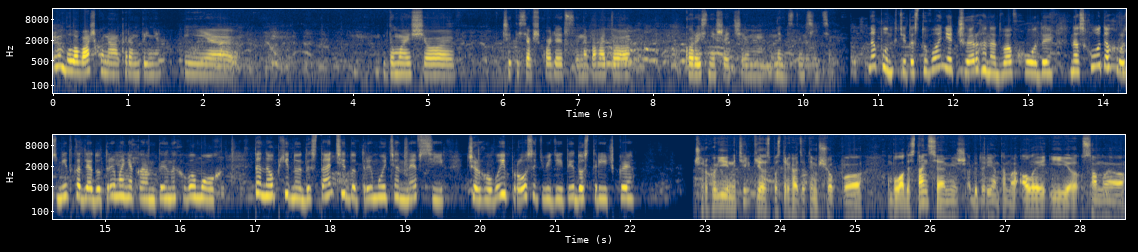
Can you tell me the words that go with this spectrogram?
Ну, було важко на карантині. І е, думаю, що вчитися в школі це набагато корисніше, ніж на дистанційці. На пункті тестування черга на два входи. На сходах розмітка для дотримання карантинних вимог. Та необхідної дистанції дотримуються не всі. Черговий просить відійти до стрічки. Чергові не тільки спостерігають за тим, щоб е, була дистанція між абітурієнтами, але і саме е,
